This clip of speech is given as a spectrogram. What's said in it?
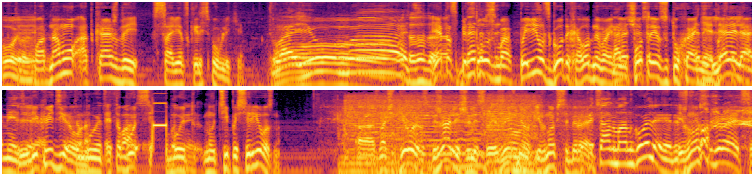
Ой. по одному от каждой Советской Республики. Твою Вот мать! это да. Эта спецслужба появилась в годы Холодной войны. Короче, После это- ее затухания это ля-ля-ля ликвидирована. Это будет это будет, будет, ну, типа, серьезно. А, значит, герои разбежали, жили своей жизнью и вновь собираются. Капитан Монголия или И что? вновь собирается.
